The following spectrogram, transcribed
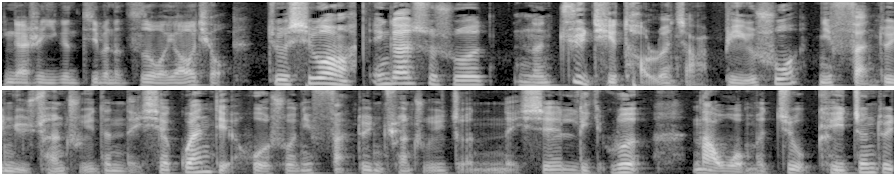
应该是一个基本的自我要求。就希望应该是说能具体讨论一下，比如说你反对女权主义的哪些观点，或者说你反对女权主义者的哪些理论，那我们就可以针对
